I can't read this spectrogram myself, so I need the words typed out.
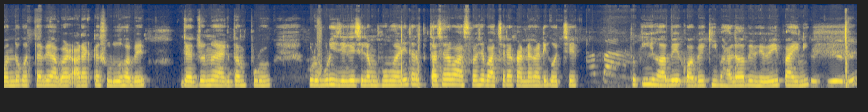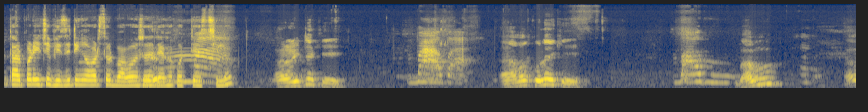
বন্ধ করতে হবে? আবার আর একটা শুরু হবে। যার জন্য একদম পুরো পুরোপুরি জেগেছিলাম ঘুম হয়নি। তার তাছাড়াও আশপাশে বাচ্চারা কান্নাকাটি করছে। তো কি হবে কবে কি ভালো হবে ভেবেই পাইনি। তারপরে এই যে ভিজিটিং আওয়ার্স ওর বাবার সাথে দেখা করতে এসেছিল। আর ওইটা কে? আর আমার কোলে কে? বাবু। হ্যাঁ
